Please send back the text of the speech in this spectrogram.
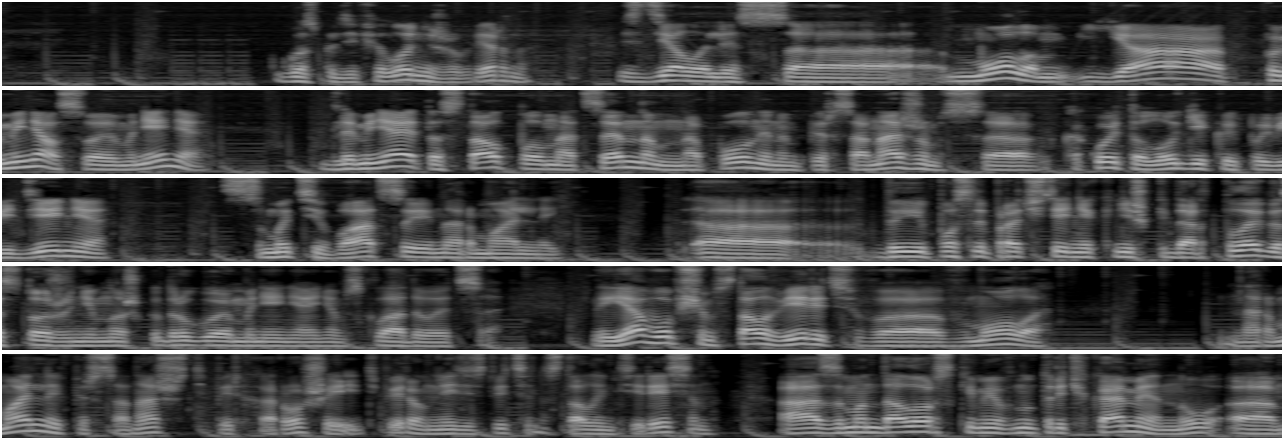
Господи, Филони же, верно? Сделали с э, Молом, я поменял свое мнение. Для меня это стал полноценным, наполненным персонажем с э, какой-то логикой поведения, с мотивацией нормальной. А, да и после прочтения книжки Дарт Плегас тоже немножко другое мнение о нем складывается. И я, в общем, стал верить в, в Мола. Нормальный персонаж, теперь хороший, и теперь он мне действительно стал интересен. А за мандалорскими внутричками, ну, э,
